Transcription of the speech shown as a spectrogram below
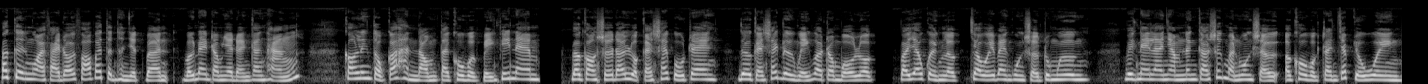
Bắc Kinh ngoài phải đối phó với tình hình dịch bệnh vẫn đang trong giai đoạn căng thẳng, còn liên tục có hành động tại khu vực biển phía Nam và còn sửa đổi luật cảnh sát vũ trang, đưa cảnh sát đường biển vào trong bộ luật và giao quyền lực cho Ủy ban quân sự Trung ương. Việc này là nhằm nâng cao sức mạnh quân sự ở khu vực tranh chấp chủ quyền.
